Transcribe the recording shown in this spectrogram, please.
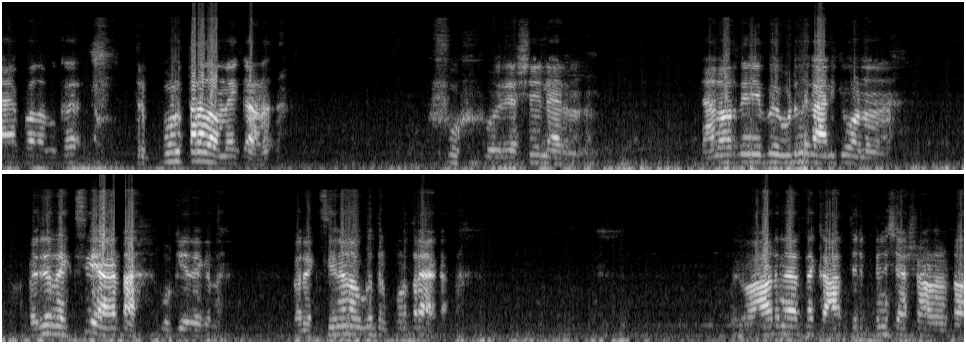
ആയപ്പോ നമുക്ക് തൃപ്പൂണിത്തറ തന്നേക്കാണ്. ഒരു രക്ഷയില്ലായിരുന്നു. ഞാൻ ഓർത്ത് ഇനിയിപ്പോ ഇവിടുന്ന് കാലിക്ക് പോകണമെന്ന് ഒരു റെക്സി ആകട്ടാ ബുക്ക് ചെയ്തേക്കുന്നത് അപ്പൊ റെക്സിനെ നമുക്ക് തൃപ്പൂണിത്തറ ആക്കാം. ഒരുപാട് നേരത്തെ കാത്തിരിപ്പിന് ശേഷമാണ് കേട്ടോ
